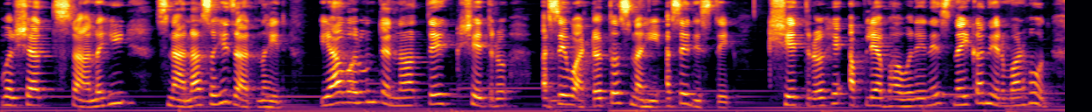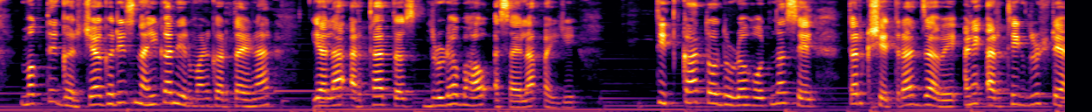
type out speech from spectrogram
वर्षात स्नानही स्नानासही जात नाहीत. यावरून त्यांना ते क्षेत्र असे वाटतच नाही असे दिसते. क्षेत्र हे आपल्या भावनेनेच नाही का निर्माण होत? मग ते घरच्या घरीच नाही का निर्माण करता येणार? याला अर्थातच दृढ भाव असायला पाहिजे. तितका तो दृढ होत नसेल तर क्षेत्रात जावे आणि आर्थिकदृष्ट्या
